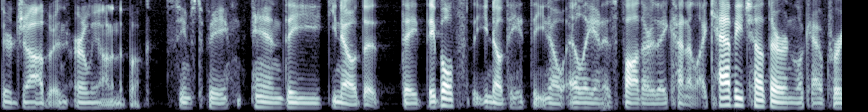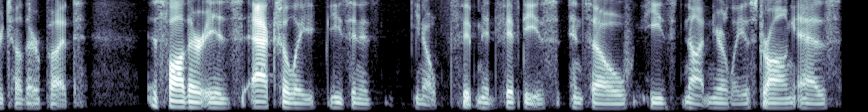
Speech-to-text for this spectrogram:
their job in, early on in the book. seems to be and the you know the they they both you know the, the you know Elie and his father they kind of like have each other and look out for each other but his father is actually he's in his you know mid 50s and so he's not nearly as strong as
